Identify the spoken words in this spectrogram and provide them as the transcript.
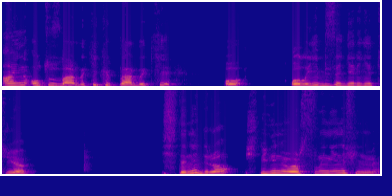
Aynı 30'lardaki 40'lardaki o olayı bize geri getiriyor. İşte nedir o? İşte Universal'ın yeni filmi.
